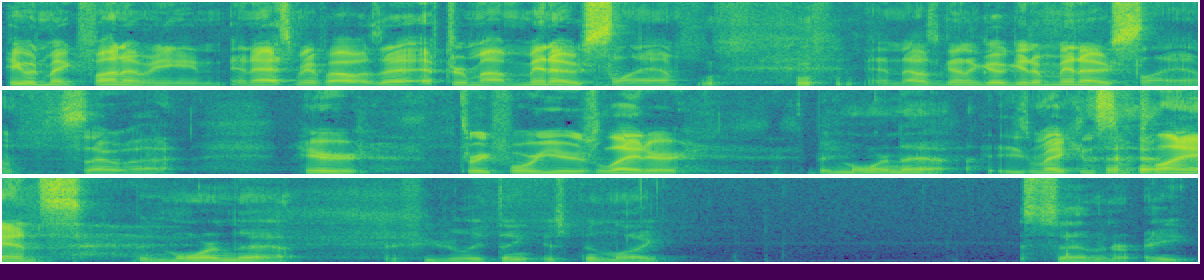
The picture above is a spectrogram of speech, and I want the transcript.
he would make fun of me and, and ask me if I was at, after my minnow slam, and I was gonna go get a minnow slam. So uh, here, three four years later, Been more than that. he's making some plans. Been more than that. If you really think it's been like seven or eight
